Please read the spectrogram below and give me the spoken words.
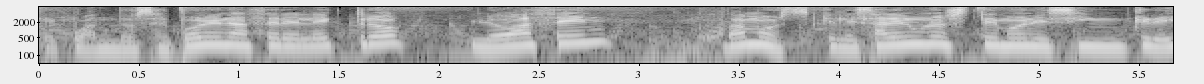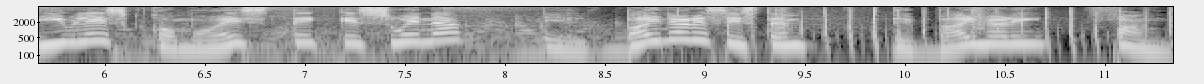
que cuando se ponen a hacer electro lo hacen Vamos, que le salen unos temones increíbles como este que suena el Binary System de Binary Funk.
